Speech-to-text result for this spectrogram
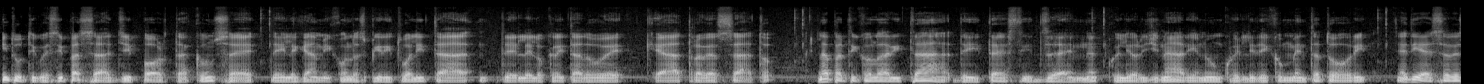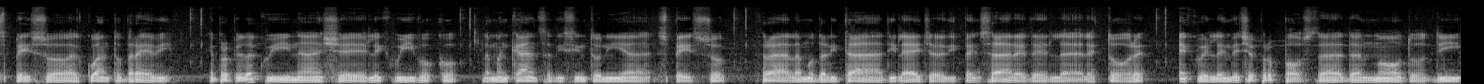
In tutti questi passaggi porta con sé dei legami con la spiritualità delle località dove, che ha attraversato. La particolarità dei testi zen, quelli originari e non quelli dei commentatori, è di essere spesso alquanto brevi e proprio da qui nasce l'equivoco la mancanza di sintonia spesso fra la modalità di leggere, di pensare del lettore e quella invece proposta dal modo di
